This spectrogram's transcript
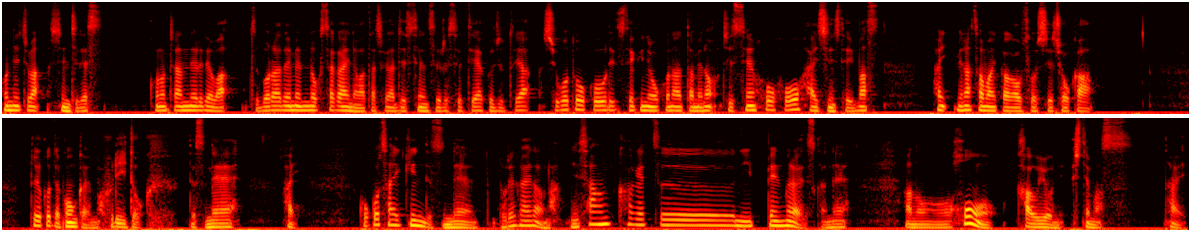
こんにちは、しんちです。このチャンネルでは、ズボラでめんどくさがいの私が実践する節約術や仕事を効率的に行うための実践方法を配信しています。はい、皆様いかがお過ごしでしょうかということで、今回もフリートークですね。はい。ここ最近ですね、どれぐらいだろうな、2、3ヶ月に一遍ぐらいですかね、あの、本を買うようにしてます。はい。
